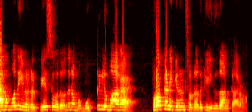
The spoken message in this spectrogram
ஆகும்போது இவர்கள் பேசுவதை வந்து நம்ம முற்றிலுமாக புறக்கணிக்கணும்னு சொன்னதுக்கு இதுதான் காரணம்.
